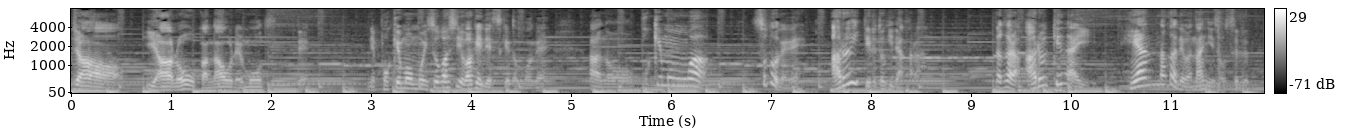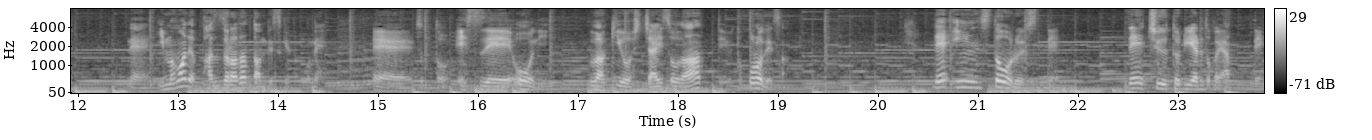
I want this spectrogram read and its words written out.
じゃあ、やろうかな、俺も、つって。ね、ポケモンも忙しいわけですけどもね、あの、ポケモンは、外でね、歩いてる時だから。だから歩けない部屋の中では何をする？ね、今まではパズドラだったんですけどもね、えー、ちょっと SAO に浮気をしちゃいそうだなっていうところでさ。で、インストールして、で、チュートリアルとかやって、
